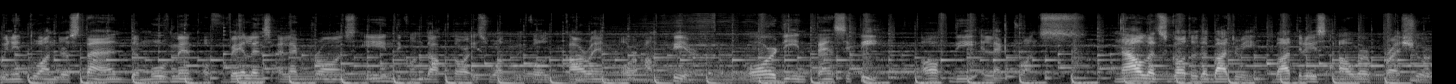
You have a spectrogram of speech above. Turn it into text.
We need to understand the movement of valence electrons in the conductor is what we call current or ampere, or the intensity of the electrons. Now let's go to the battery. Battery is our pressure,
